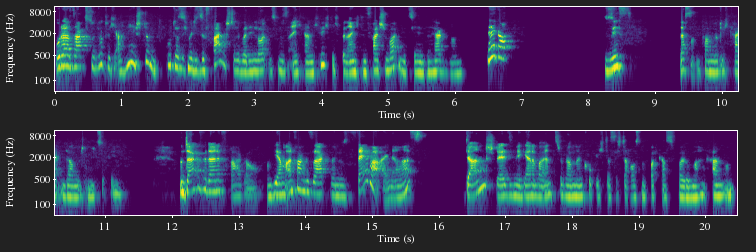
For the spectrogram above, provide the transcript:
Oder sagst du wirklich, ach nee, stimmt, gut, dass ich mir diese Frage stelle, bei den Leuten ist mir das eigentlich gar nicht wichtig. Ich bin eigentlich den falschen Leuten jetzt hier hinterhergerannt. Mega! Du siehst, das sind ein paar Möglichkeiten, damit umzugehen. Und danke für deine Frage. Und wie am Anfang gesagt, wenn du selber eine hast, dann stell sie mir gerne bei Instagram, dann gucke ich, dass ich daraus eine Podcast-Folge machen kann. Und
